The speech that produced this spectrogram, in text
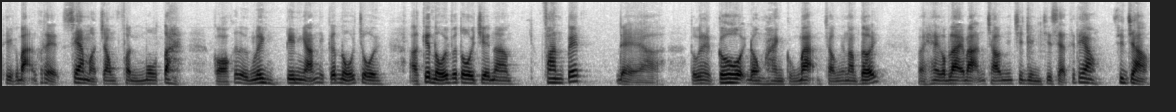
Thì các bạn có thể xem ở trong phần mô tả có cái đường link tin nhắn thì kết nối tôi à, kết nối với tôi trên uh, fanpage để uh, tôi có thể cơ hội đồng hành cùng bạn trong những năm tới. Và hẹn gặp lại bạn trong những chương trình chia sẻ tiếp theo. Xin chào!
